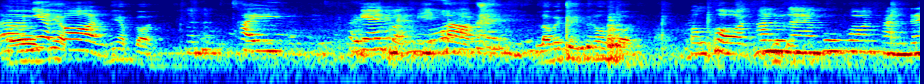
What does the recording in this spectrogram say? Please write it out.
เออเงียบก่อน เงียบก่อน ใครเกมแบบนี้ตอบรเราไม่เคยขึ้นห้องสอน บางคนท่านดูแลผู้คลอดคันแร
